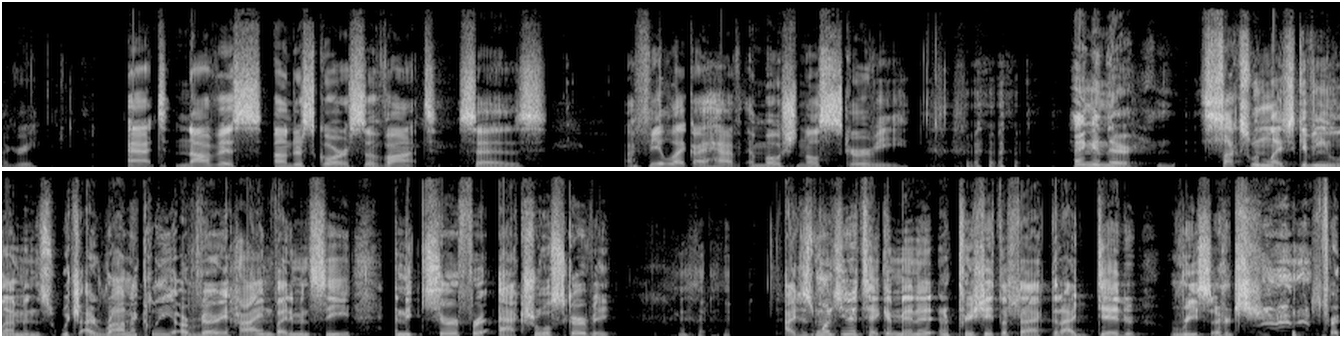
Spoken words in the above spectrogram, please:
I agree. At novice underscore savant says, "I feel like I have emotional scurvy." Hang in there. It sucks when life's giving you lemons, which ironically are very high in vitamin C and the cure for actual scurvy. I just want you to take a minute and appreciate the fact that I did research for,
